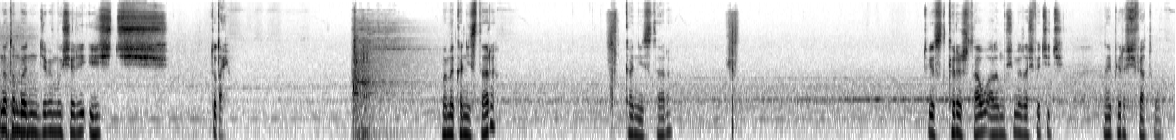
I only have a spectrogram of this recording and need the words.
No to będziemy musieli iść tutaj. Mamy kanister. Kanister. Tu jest kryształ, ale musimy zaświecić najpierw światło.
